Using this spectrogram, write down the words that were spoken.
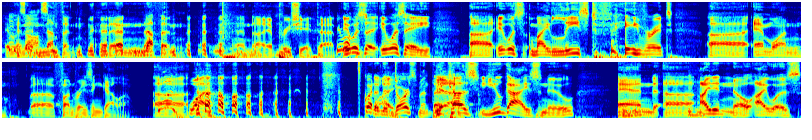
it was and then awesome. Nothing, and then nothing, and I appreciate that. it was a, it was a, uh, it was my least favorite uh, M1 uh, fundraising gala. Uh, Why? It's quite an endorsement. There. Yeah. because you guys knew and uh, Mm-hmm. I didn't know. I was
